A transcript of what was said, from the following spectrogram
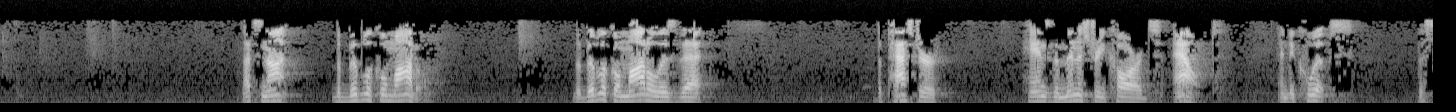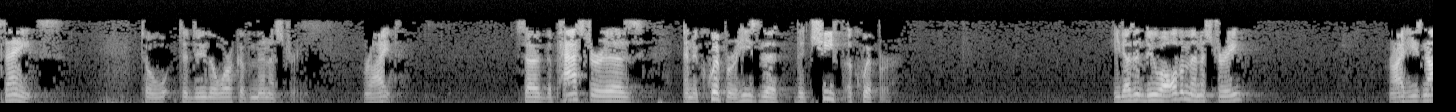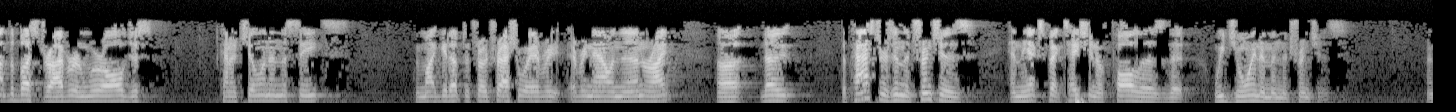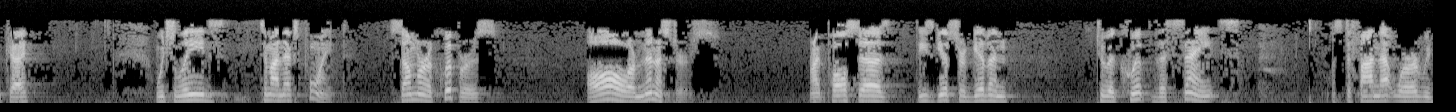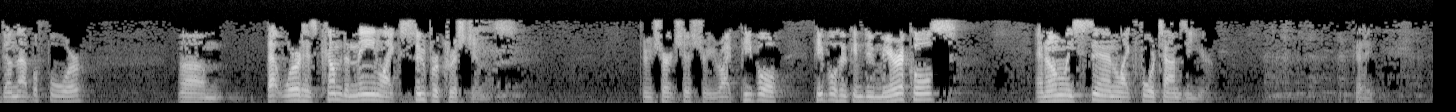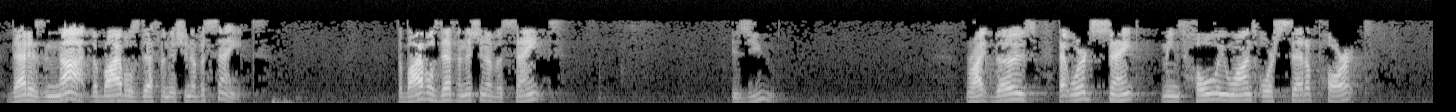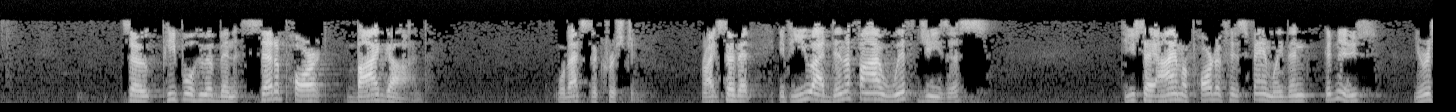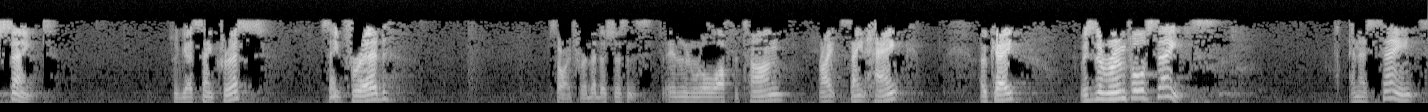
That's not the biblical model. The biblical model is that the pastor hands the ministry cards out and equips the saints to, to do the work of ministry, right? So the pastor is an equiper, he's the, the chief equiper. He doesn't do all the ministry, right? He's not the bus driver, and we're all just kind of chilling in the seats. We might get up to throw trash away every, every now and then, right? Uh, no, the pastor's in the trenches, and the expectation of Paul is that we join him in the trenches. Okay? Which leads to my next point. Some are equippers, all are ministers. Right? Paul says these gifts are given to equip the saints. Let's define that word. We've done that before. Um, that word has come to mean like super Christians through church history, right? People, people who can do miracles and only sin like four times a year. Okay, that is not the Bible's definition of a saint. The Bible's definition of a saint is you. Right? Those that word saint means holy ones or set apart. So people who have been set apart by God. Well, that's the Christian. Right? So that if you identify with Jesus, if you say, I am a part of his family, then good news, you're a saint. So we've got St. Chris, St. Fred. Sorry, Fred, that just doesn't, it doesn't roll off the tongue, right? St. Hank. Okay? This is a room full of saints. And as saints,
